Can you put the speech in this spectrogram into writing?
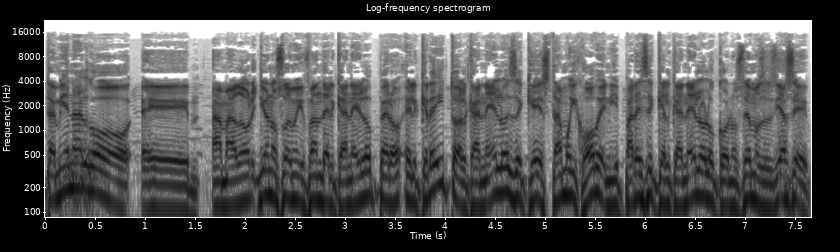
también algo, eh, Amador, yo no soy muy fan del Canelo, pero el crédito al Canelo es de que está muy joven y parece que el Canelo lo conocemos desde hace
